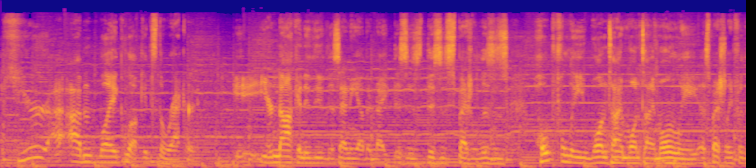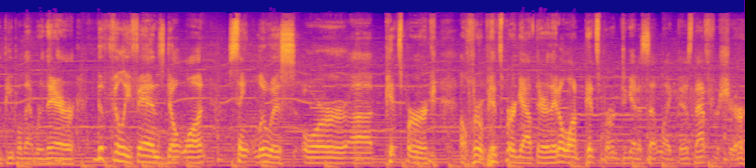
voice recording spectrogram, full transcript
here I, I'm like, look, it's the record you're not going to do this any other night. This is this is special. This is hopefully one time, one time only, especially for the people that were there. The Philly fans don't want St. Louis or uh, Pittsburgh. I'll throw Pittsburgh out there. They don't want Pittsburgh to get a set like this. That's for sure.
